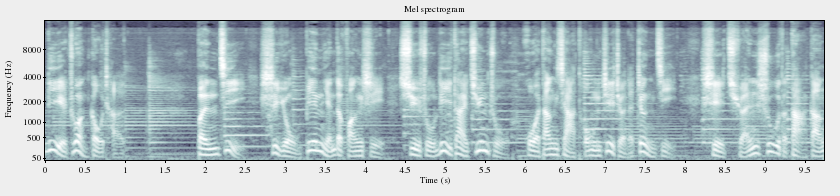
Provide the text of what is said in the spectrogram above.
列传构成。本纪是用编年的方式叙述历代君主或当下统治者的政绩，是全书的大纲；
